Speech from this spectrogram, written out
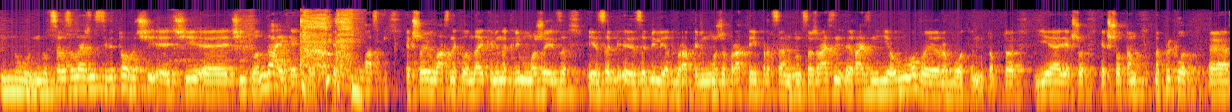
Ну, ну це в залежності від того, чи, е, чи, е, чий клондайк. Якщо, якщо, і власник клондайки, він окрім може і за, і за, і за білет брати, він може брати і процент. Ну це ж різні, різні є умови роботи. Ну тобто є, якщо, якщо там, наприклад, е,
